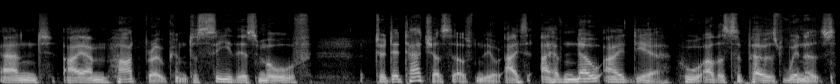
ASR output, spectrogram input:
and I am heartbroken to see this move to detach ourselves from the euro. I, I have no idea who are the supposed winners,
